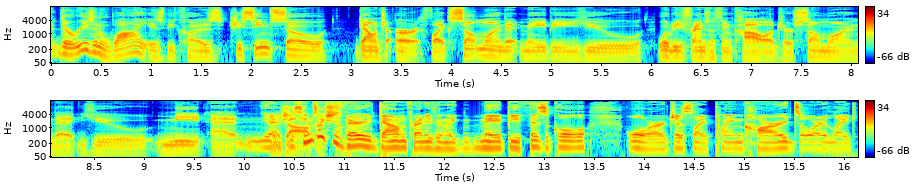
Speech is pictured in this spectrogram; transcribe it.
the reason why is because she seems so down to earth, like someone that maybe you would be friends with in college, or someone that you meet at. Yeah, she seems like she's very down for anything, like may it be physical or just like playing cards or like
